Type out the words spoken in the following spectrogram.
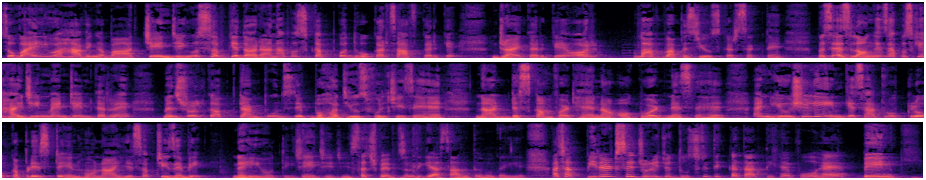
so while you are having a bath changing उस सब के दौरान आप उस कप को धोकर साफ़ करके ड्राई करके और वा, वापस यूज़ कर सकते हैं। बस एज लॉन्ग एज आप उसकी हाइजीन मेंटेन कर रहे हैं मेंस्ट्रुअल कप टैम्पून्स ये बहुत यूजफुल चीज़ें हैं। ना डिस्कम्फर्ट है ना ऑकवर्डनेस है। एंड यूजुअली इनके साथ वो कपड़े स्टेन होना ये सब चीज़ें भी नहीं होती। जी जी जी सच में ज़िंदगी आसान तो हो गई है। अच्छा पीरियड से जुड़ी जो दूसरी दिक्कत आती है वो है पेन की।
